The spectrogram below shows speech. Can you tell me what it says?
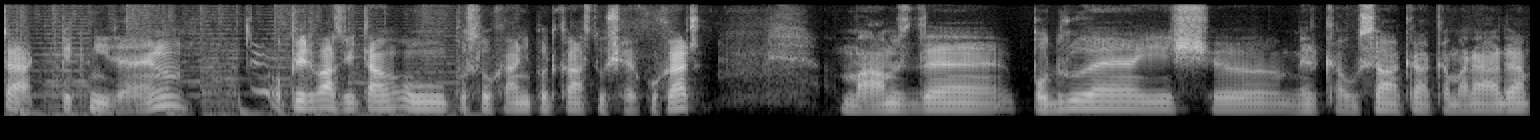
Tak, pěkný den. Opět vás vítám u poslouchání podcastu Šéf Kuchař. Mám zde po druhé již eh, Mirka Usáka, kamaráda,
